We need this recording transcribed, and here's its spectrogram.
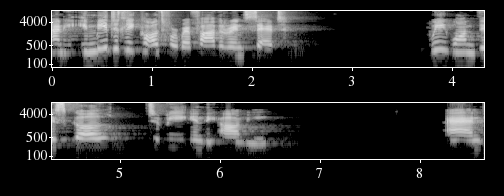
And he immediately called for my father and said, We want this girl to be in the army. And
